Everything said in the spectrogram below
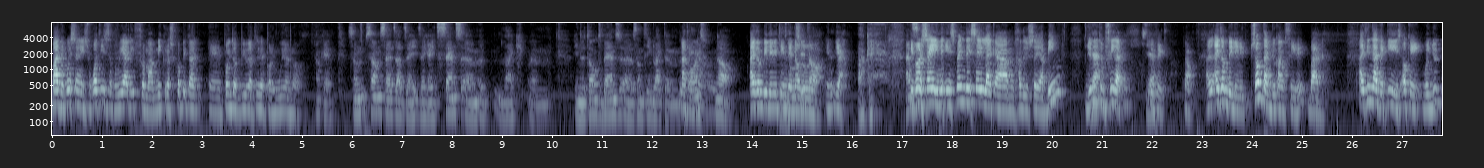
But the question is, what is really from a microscopical uh, point of view a trigger point? We don't know. Okay. Some some said that they, they get sense um, uh, like um, in the taut band uh, something like the Nothing, point. No. I don't believe it in It's the nodule. In, yeah. Okay. And People say in, in Spain they say like um, how do you say a bean? You Yeah. need to feel it. Yeah. Stupid. No, I, I don't believe it. Sometimes you can feel it, but Yeah. I think that the key is okay when you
